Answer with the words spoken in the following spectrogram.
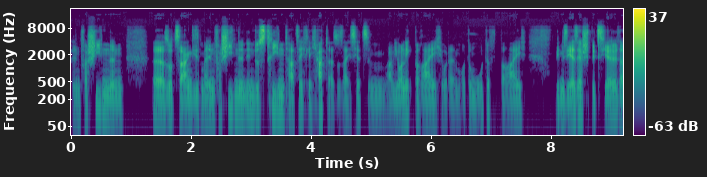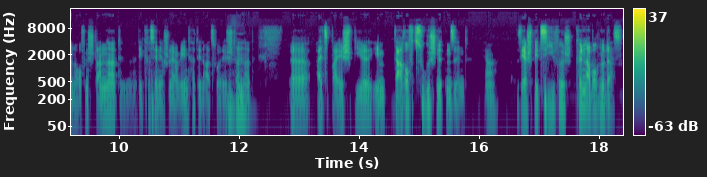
in verschiedenen äh, sozusagen, die man in verschiedenen Industrien tatsächlich hat, also sei es jetzt im Avionik-Bereich oder im Automotive-Bereich, eben sehr, sehr speziell dann auf den Standard, den Christian ja schon erwähnt hat, den A2L-Standard, mhm äh, als Beispiel eben darauf zugeschnitten sind. Ja? Sehr spezifisch, können aber auch nur das.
